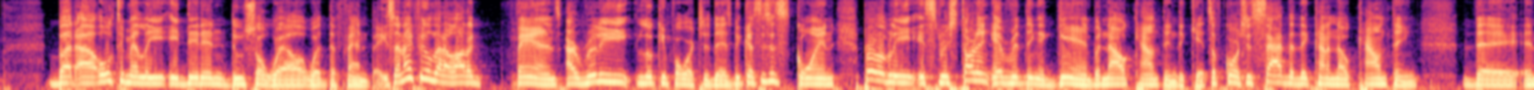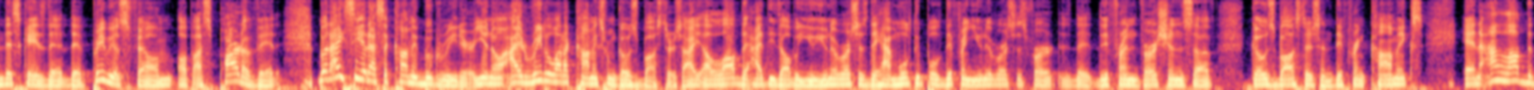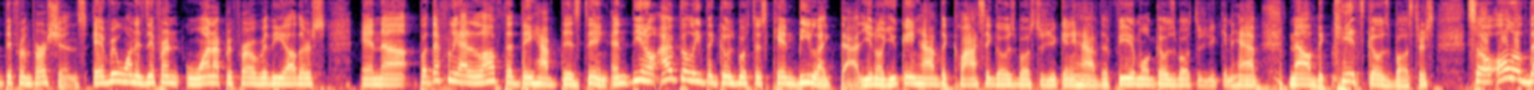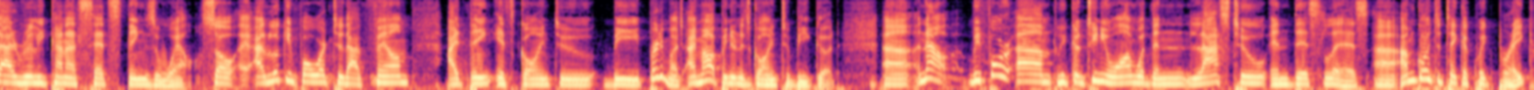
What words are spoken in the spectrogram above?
but uh, ultimately it didn't do so well with the fan base. And I feel that a lot of fans are really looking forward to this because this is going probably it's restarting everything again but now counting the kids. Of course it's sad that they kind of now counting the in this case the the previous film of as part of it. But i see it as a comic book reader you know. I read a lot of comics from ghostbusters. I, I love the idw universes. They have multiple different universes for the different versions of ghostbusters and different comics. And i love the different versions. Everyone is different. One i prefer over the others. And uh but but definitely I love that they have this thing. And, you know, I believe that Ghostbusters can be like that. You know, you can have the classic Ghostbusters, you can have the female Ghostbusters, you can have now the kids Ghostbusters. So all of that really kind of sets things well. So I'm looking forward to that film. I think it's going to be pretty much, in my opinion, it's going to be good. Uh, now, before um, we continue on with the last two in this list, uh, I'm going to take a quick break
